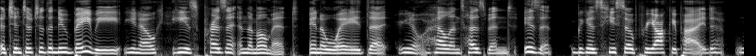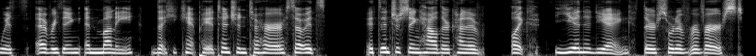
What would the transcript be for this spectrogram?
attentive to the new baby. You know, he's present in the moment in a way that, you know, Helen's husband isn't because he's so preoccupied with everything and money that he can't pay attention to her. So it's it's interesting how they're kind of like yin and yang. They're sort of reversed.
